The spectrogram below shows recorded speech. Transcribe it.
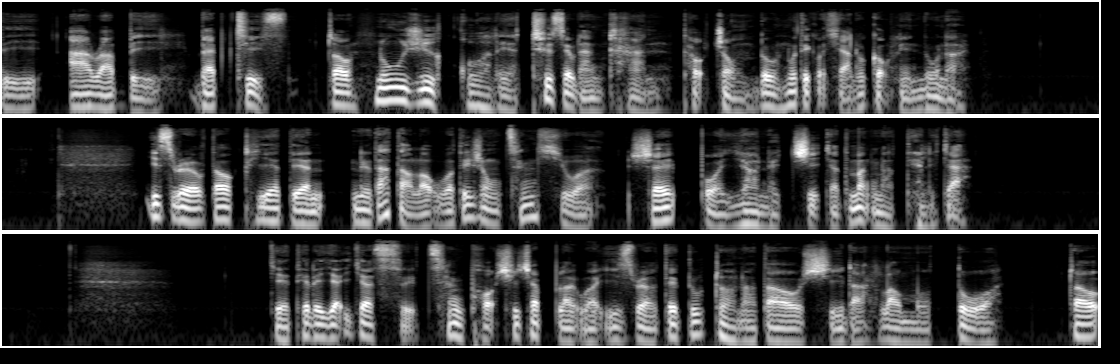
ลีอาราบีแบปติสเจ้นูยืกลัวเลยชื่เสียดังคันเท่าจงดูนูติกว่าชาลูกกลินดูนะอิสราเอลต้อเคลียเตียนเนื้อตาต่อเราว่าที่จงชังชัวใช้ปวยยอนในจีจะต้องมักนาเตียลิจ้าจเทเรยะจะสืช่างพอชิจับหลักว่าอิสราเอลเตตุตอนอตาชีดาเราหมดตัว cháu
